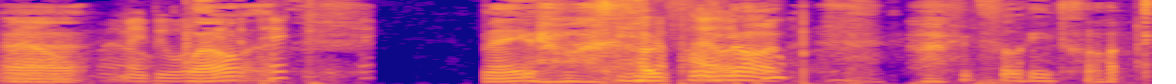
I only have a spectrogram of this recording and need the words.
uh, Well, maybe we'll well, see the pick. maybe hopefully not. Hopefully not.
